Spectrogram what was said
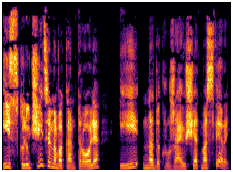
исключительного контроля и над окружающей атмосферой.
